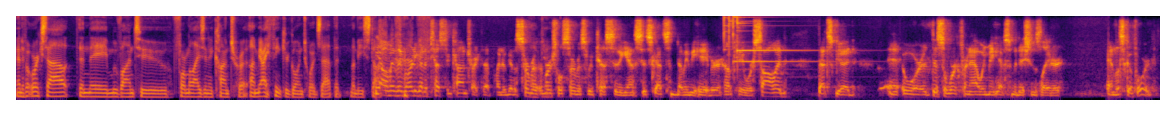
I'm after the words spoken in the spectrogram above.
And if it works out, then they move on to formalizing a contract. I mean, I think you're going towards that, but let me stop. Yeah, I mean, they've already got a tested contract at that point. We've got a, server, okay. a virtual service we've tested against. It's got some dummy behavior. Okay, we're solid. That's good. Uh, or this will work for now. We may have some additions later. And let's go forward.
